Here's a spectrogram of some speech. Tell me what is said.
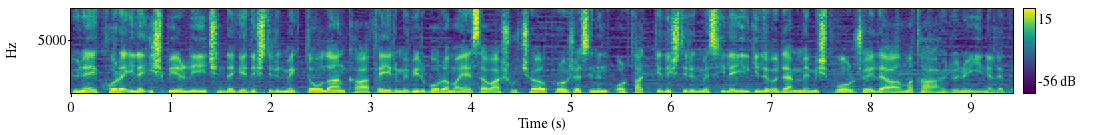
Güney Kore ile işbirliği içinde geliştirilmekte olan KF-21 Boramaya Savaş Uçağı projesinin ortak geliştirilmesiyle ilgili ödenmemiş borcu ele alma taahhüdünü yineledi.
